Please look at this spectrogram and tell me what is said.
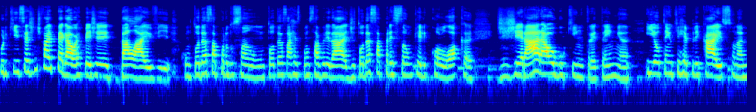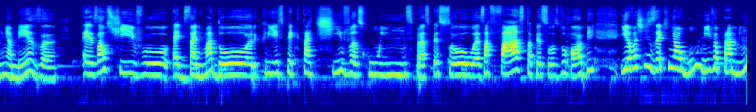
Porque se a gente vai pegar o RPG da live com toda essa produção, toda essa responsabilidade, toda essa pressão que ele coloca de gerar algo que entretenha, e eu tenho que replicar isso na minha mesa, é exaustivo, é desanimador, cria expectativas ruins para as pessoas, afasta pessoas do hobby. E eu vou te dizer que em algum nível, para mim,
